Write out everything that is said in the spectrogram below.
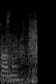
ja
